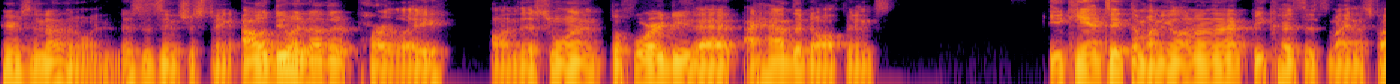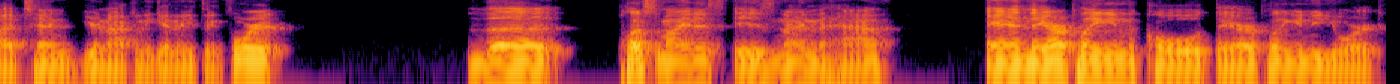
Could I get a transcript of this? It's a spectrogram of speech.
Here's another one. This is interesting. I'll do another parlay on this one. Before I do that, I have the Dolphins. You can't take the money line on that because it's minus 510. You're not going to get anything for it. The plus minus is nine and a half, and they are playing in the cold. They are playing in New York.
